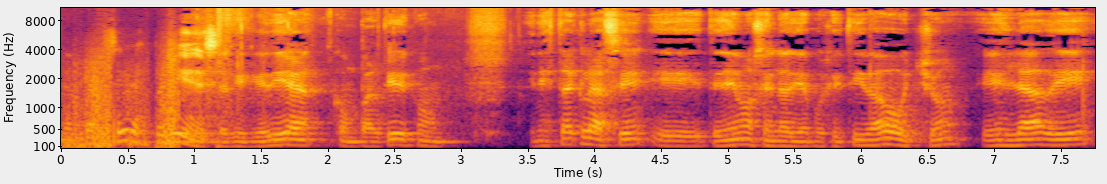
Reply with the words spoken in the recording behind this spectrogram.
la tercera experiencia que quería compartir con, en esta clase eh, tenemos en la diapositiva 8, es la de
